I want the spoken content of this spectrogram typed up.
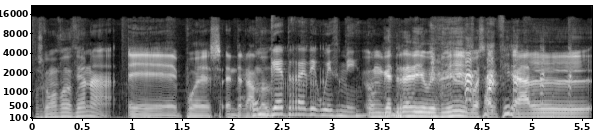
Pues ¿cómo funciona? Eh, pues entrenando... Un get ready with me. Un Get Ready With Me, pues al final,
